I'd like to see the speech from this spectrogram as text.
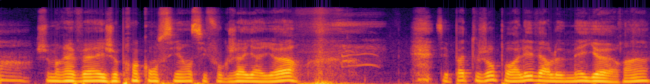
je me réveille, je prends conscience, il faut que j'aille ailleurs. c'est pas toujours pour aller vers le meilleur. Hein.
